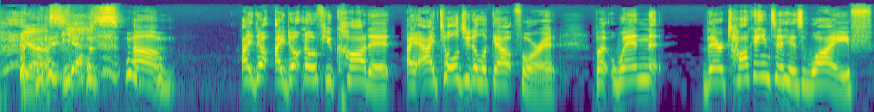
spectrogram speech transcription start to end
Yes. Yes. um, I don't, I don't know if you caught it. I, I told you to look out for it, but when they're talking to his wife.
